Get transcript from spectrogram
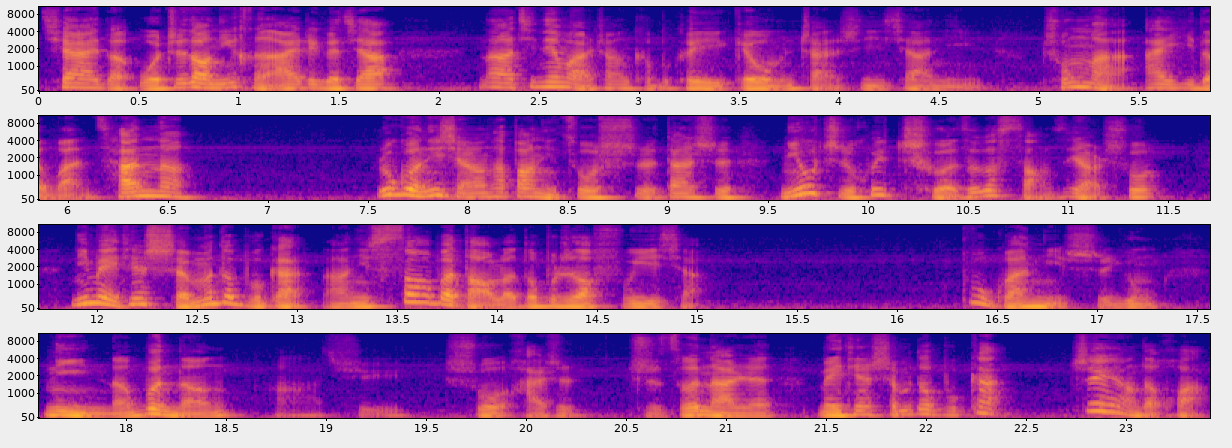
亲爱的，我知道你很爱这个家，那今天晚上可不可以给我们展示一下你充满爱意的晚餐呢？如果你想让他帮你做事，但是你又只会扯这个嗓子眼儿说。你每天什么都不干啊！你扫把倒了都不知道扶一下。不管你是用你能不能啊去说，还是指责男人每天什么都不干，这样的话，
